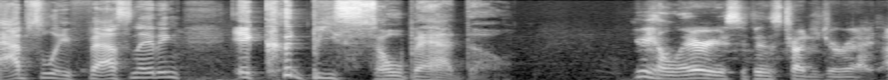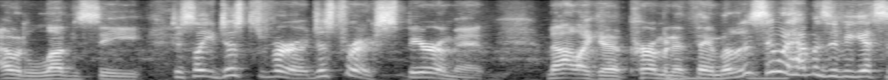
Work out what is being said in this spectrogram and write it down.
absolutely fascinating. It could be so bad though. It'd be hilarious if Vince tried to direct. I would love to see just like just for just for experiment, not like a permanent thing, but let's see what happens if he gets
